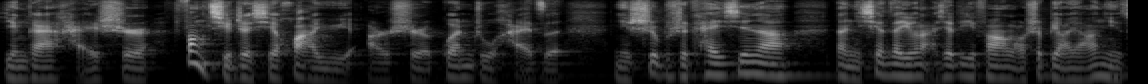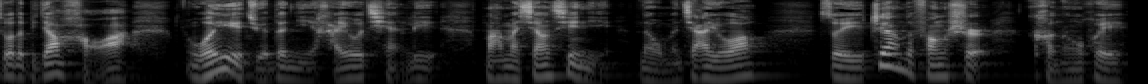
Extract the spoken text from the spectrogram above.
应该还是放弃这些话语，而是关注孩子，你是不是开心啊？那你现在有哪些地方老师表扬你做的比较好啊？我也觉得你还有潜力，妈妈相信你，那我们加油哦。所以这样的方式可能会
